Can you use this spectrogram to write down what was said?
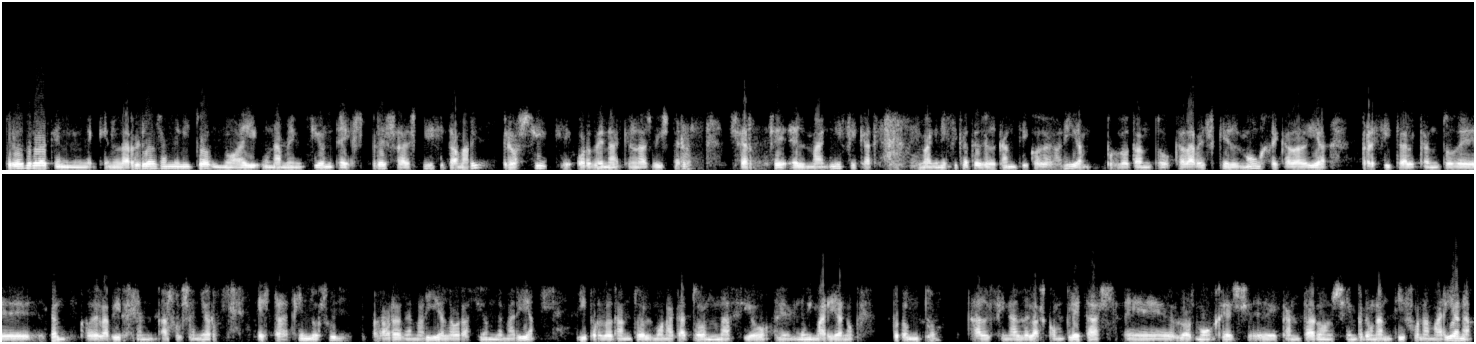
Pero es verdad que en, la regla de San Benito no hay una mención expresa, explícita a María, pero sí que ordena que en las vísperas se rece el Magnificat. El Magnificat es el cántico de María. Por lo tanto, cada vez que el monje cada día recita el canto de, cántico de la Virgen a su Señor, está haciendo suya palabras de María, la oración de María, y por lo tanto el monacatón nació eh, muy mariano. Pronto, al final de las completas, eh, los monjes eh, cantaron siempre una antífona mariana,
